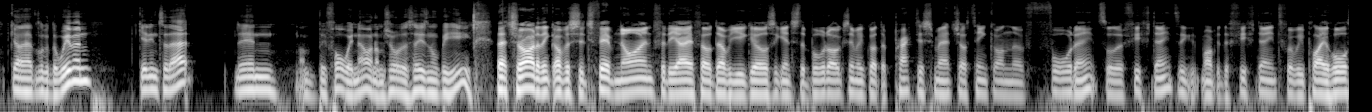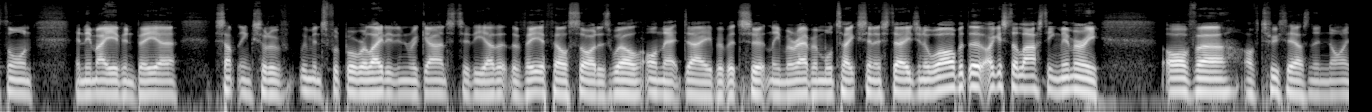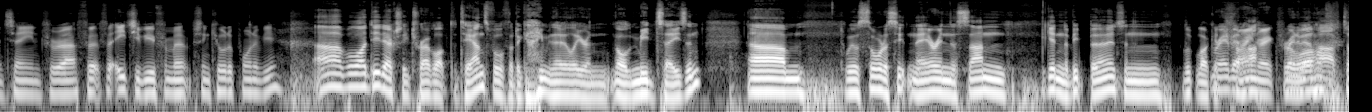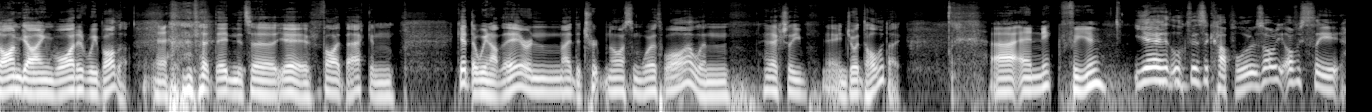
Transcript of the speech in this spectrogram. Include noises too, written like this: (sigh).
go have a look at the women, get into that. Then um, before we know it, I'm sure the season will be here. That's right. I think obviously it's Feb nine for the AFLW girls against the Bulldogs, and we've got the practice match. I think on the 14th or the 15th. I think it might be the 15th where we play Hawthorn, and there may even be a something sort of women's football related in regards to the other the VFL side as well on that day. But but certainly Moorabbin will take centre stage in a while. But the, I guess the lasting memory of uh, of 2019 for, uh, for for each of you from a St Kilda point of view? Uh, well, I did actually travel up to Townsville for the (laughs) game earlier in well mid season. Um, we were sort of sitting there in the sun, getting a bit burnt, and looked like a train wreck for a while. half time, going, why did we bother? (laughs) Yeah. (laughs) but then it's a yeah fight back and get the win up there and made the trip nice and worthwhile, and actually yeah, enjoyed the holiday. Uh, and Nick, for you? Yeah, look, there's a couple. It was obviously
